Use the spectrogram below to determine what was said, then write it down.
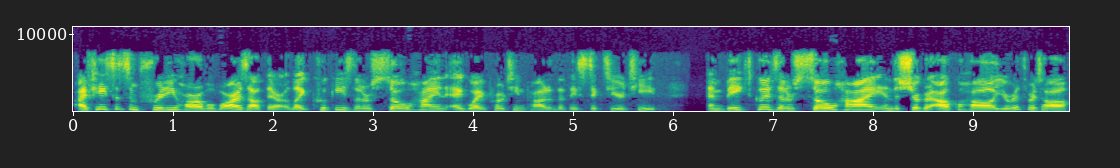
I've tasted some pretty horrible bars out there, like cookies that are so high in egg white protein powder that they stick to your teeth, and baked goods that are so high in the sugar alcohol erythritol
